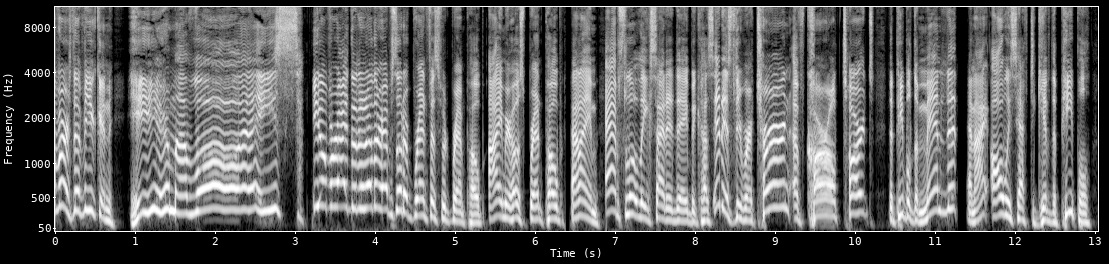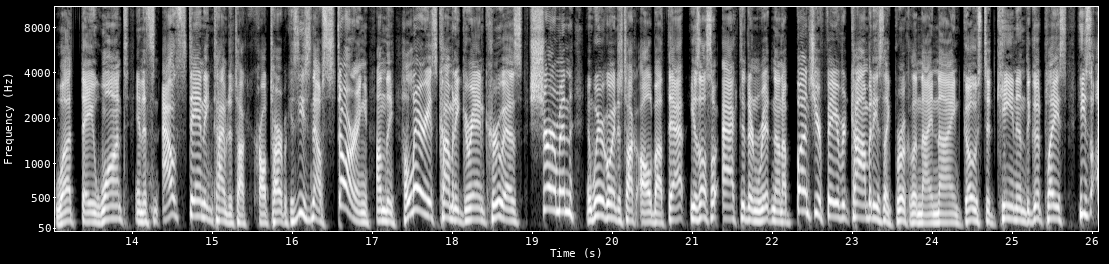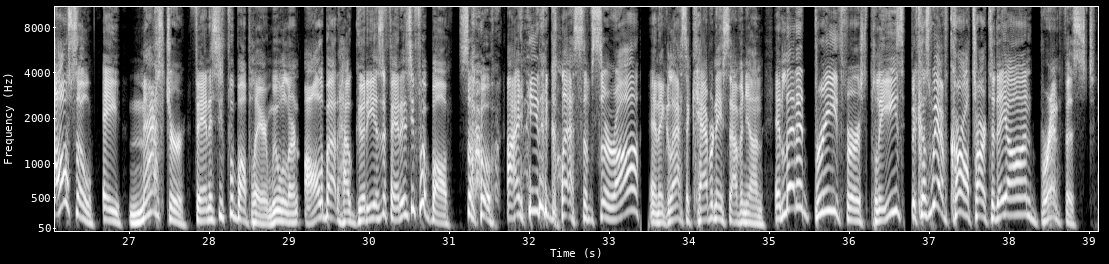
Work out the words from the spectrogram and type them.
Earth, if you can hear my voice. You have arrived at another episode of Breakfast with Brent Pope. I am your host, Brent Pope, and I am absolutely excited today because it is the return of Carl Tart. The people demanded it, and I always have to give the people what they want. And it's an outstanding time to talk to Carl Tart because he's now starring on the hilarious comedy Grand Crew as Sherman, and we're going to talk all about that. He has also acted and written on a bunch of your favorite comedies like Brooklyn Nine-Nine, Ghosted, Kenan, The Good Place. He's also a master fantasy football player, and we will learn all about how good he is at fantasy football. So I need a glass of Syrah and a glass of Cabernet Sauvignon. And let it breathe first, please, because we have Carl Tart today on Breakfast.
